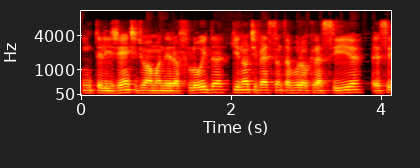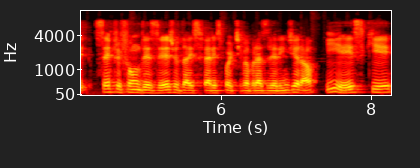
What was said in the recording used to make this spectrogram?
inteligente, de uma maneira fluida, que não tivesse tanta burocracia. Esse sempre foi um desejo da esfera esportiva brasileira em geral. E eis que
